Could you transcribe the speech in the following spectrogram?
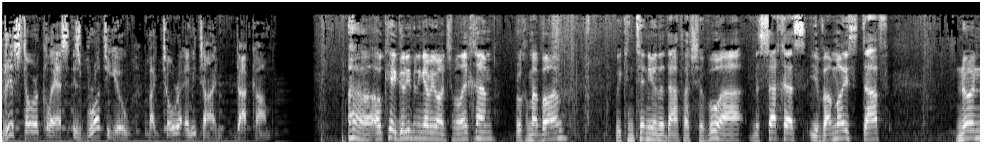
This Torah class is brought to you by TorahAnytime.com. Uh, okay, good evening everyone. Shalom Aleichem. Abam. We continue in the Daf HaShavua, Meseches Yevamos, Daf Nun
